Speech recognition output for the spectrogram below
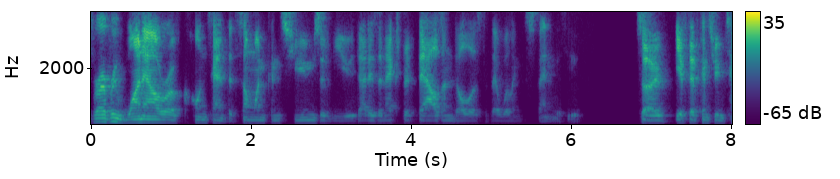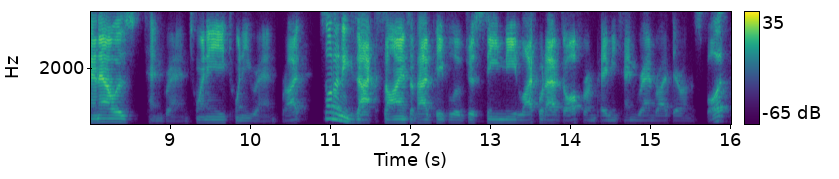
for every one hour of content that someone consumes of you, that is an extra thousand dollars that they're willing to spend with you. So if they've consumed 10 hours, 10 grand, 20, 20 grand, right? It's not an exact science. I've had people who've just seen me like what I have to offer and pay me 10 grand right there on the spot.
